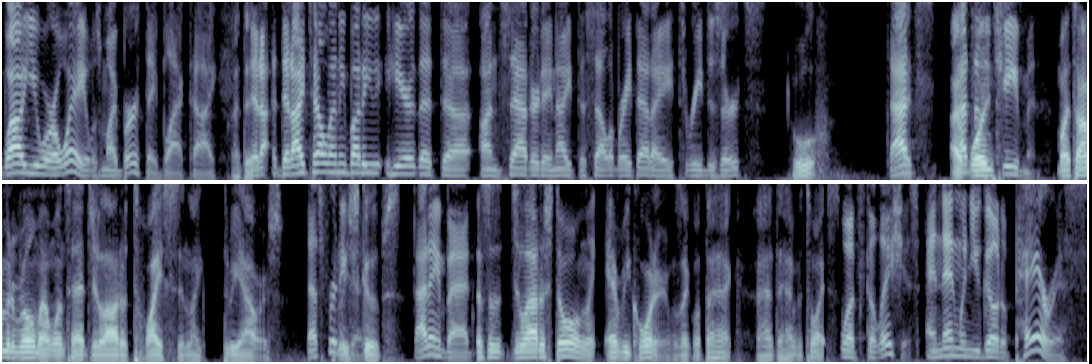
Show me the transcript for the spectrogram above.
while you were away? It was my birthday, black tie. I did. Did I, did I tell anybody here that uh, on Saturday night to celebrate that I ate three desserts? Ooh, That's I that's an once- achievement. my time in Rome, I once had gelato twice in like three hours. That's pretty three good. scoops. That ain't bad. That's a gelato store on like every corner. It was like, what the heck? I had to have it twice. Well, it's delicious. And then when you go to Paris,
